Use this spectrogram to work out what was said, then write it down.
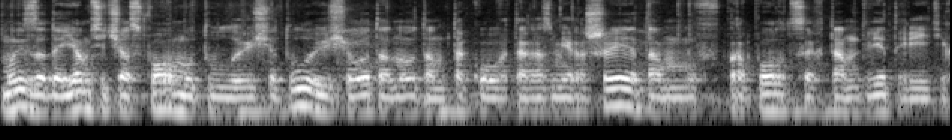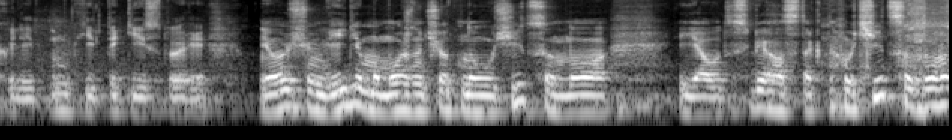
мы задаем сейчас форму туловища. Туловище, вот оно там такого-то размера шея, там в пропорциях там две третьих или ну, какие-то такие истории. И, в общем, видимо, можно что-то научиться, но я вот собирался так научиться, но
